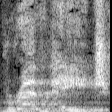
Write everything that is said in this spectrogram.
Rampage.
